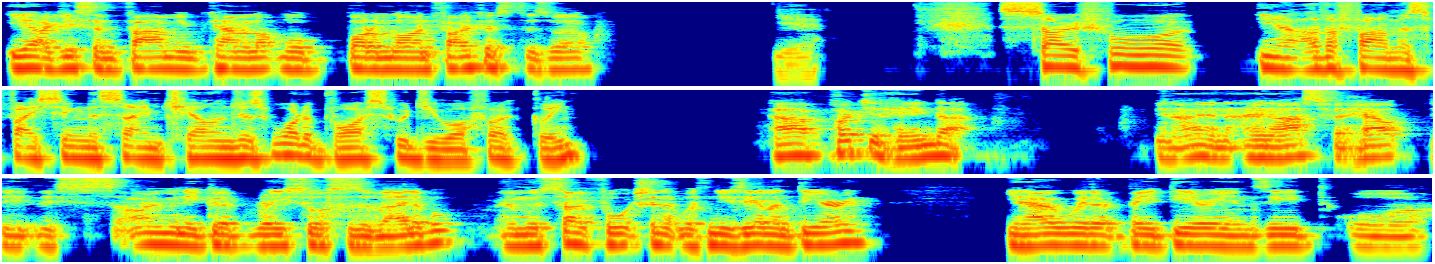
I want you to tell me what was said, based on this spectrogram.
Yeah, I guess in farming became a lot more bottom line focused as well. Yeah. So for, you know, other farmers facing the same challenges, what advice would you offer, Glenn? Uh, put your hand up, you know, and, and ask for help. There's so many good resources available. And we're so fortunate with New Zealand Dairying you know, whether it be Dairy NZ or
